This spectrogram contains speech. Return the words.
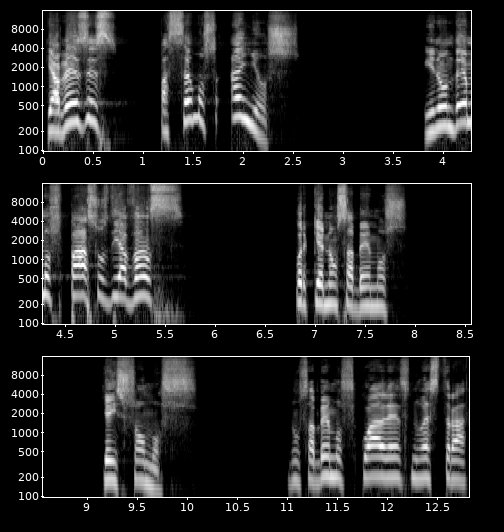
que a vezes passamos anos e não demos passos de avanço, porque não sabemos quem somos, não sabemos qual é nossa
